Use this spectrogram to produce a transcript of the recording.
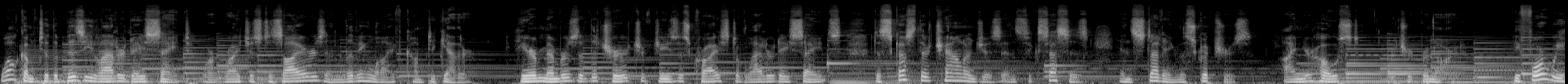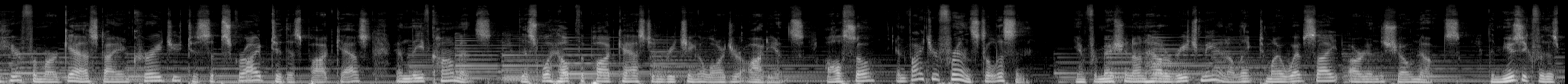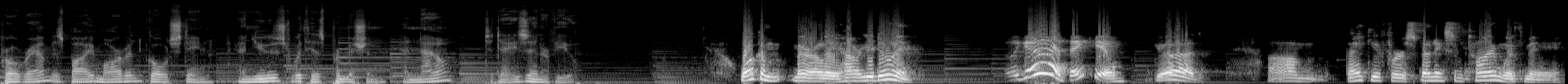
Welcome to the Busy Latter day Saint, where righteous desires and living life come together. Here, members of the Church of Jesus Christ of Latter day Saints discuss their challenges and successes in studying the Scriptures. I'm your host, Richard Bernard. Before we hear from our guest, I encourage you to subscribe to this podcast and leave comments. This will help the podcast in reaching a larger audience. Also, invite your friends to listen. Information on how to reach me and a link to my website are in the show notes. The music for this program is by Marvin Goldstein and used with his permission. And now, today's interview. Welcome, Merrilee. How are you doing? Really good, thank you. Good. Um, thank you for spending some time with me.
